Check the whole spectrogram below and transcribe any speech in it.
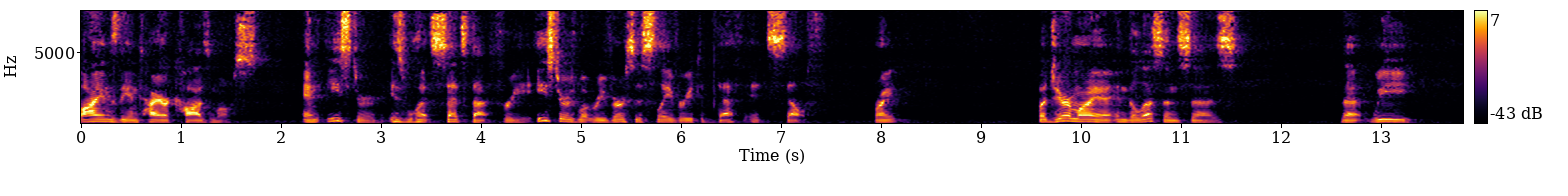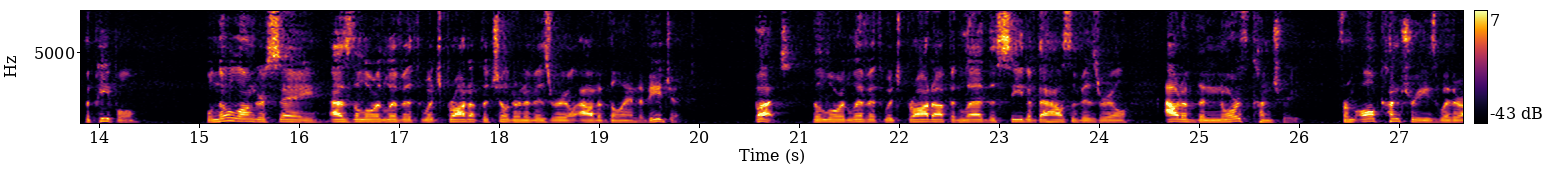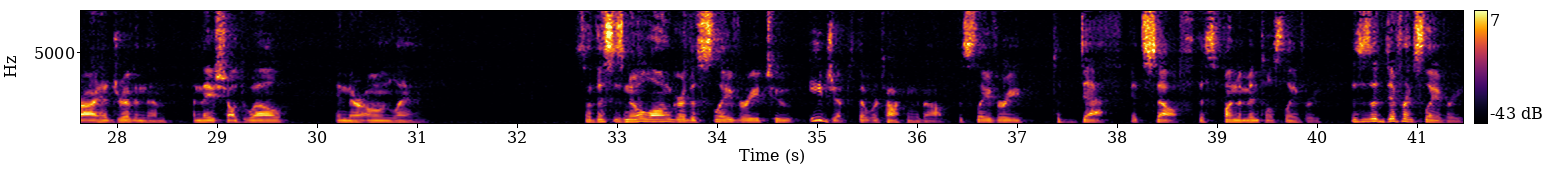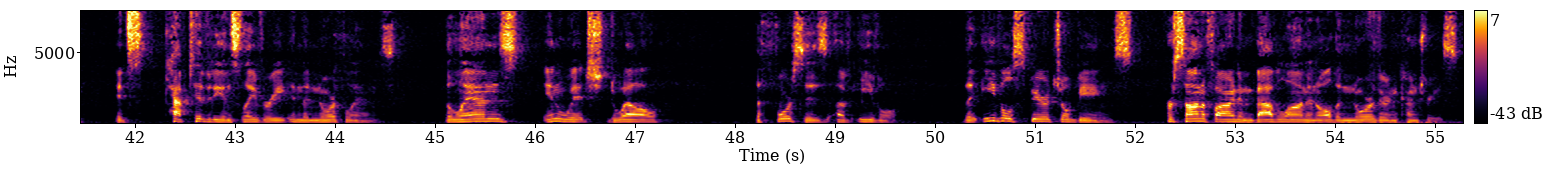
binds the entire cosmos. And Easter is what sets that free. Easter is what reverses slavery to death itself, right? But Jeremiah in the lesson says that we, the people, will no longer say, As the Lord liveth, which brought up the children of Israel out of the land of Egypt, but the Lord liveth, which brought up and led the seed of the house of Israel out of the north country, from all countries whither I had driven them, and they shall dwell in their own land. So, this is no longer the slavery to Egypt that we're talking about, the slavery to death itself, this fundamental slavery. This is a different slavery. It's captivity and slavery in the northlands, the lands in which dwell the forces of evil, the evil spiritual beings personified in Babylon and all the northern countries.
